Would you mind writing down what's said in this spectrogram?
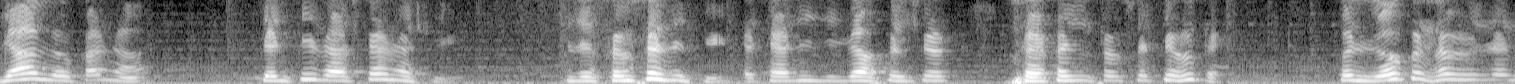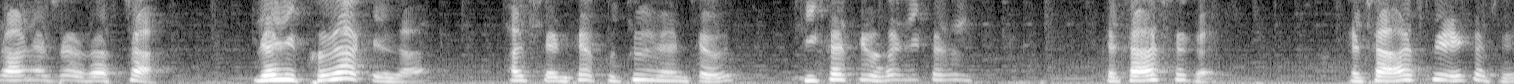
ज्या लोकांना त्यांची राजकारणाची म्हणजे संसदेची त्याच्या आधी जिल्हा परिषद सरकारी संसद ते होते. पण लोकसभेला जाण्याचा रस्ता ज्यांनी खुला केला आज त्यांच्या कुटुंबियांच्यावर टीका तेव्हा करायची याचा अर्थ काय? याचा अर्थ एकच आहे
